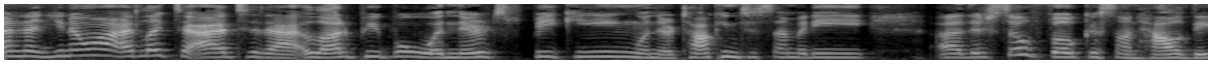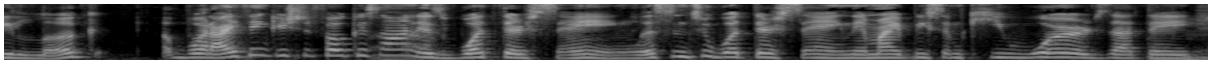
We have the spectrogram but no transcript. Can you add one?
and, and you know what? I'd like to add to that. A lot of people, when they're speaking, when they're talking to somebody, uh, they're so focused on how they look. What I think you should focus on Uh-huh. is what they're saying. Listen to what they're saying. There might be some key words that they Mhm.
